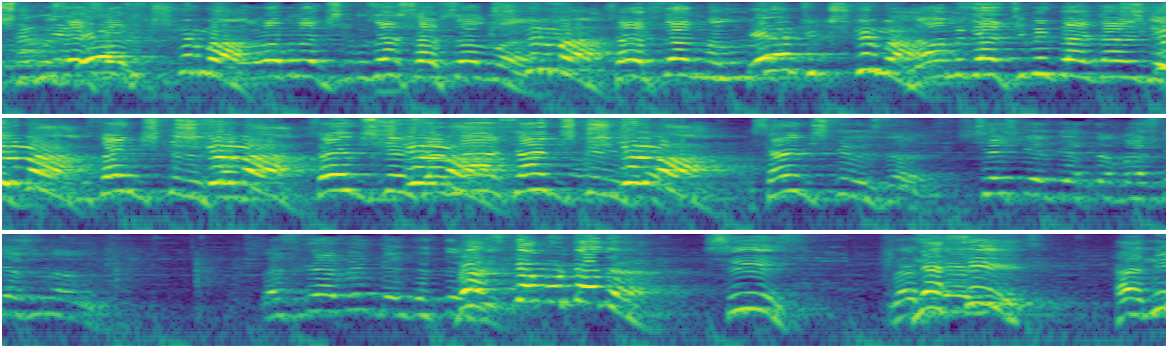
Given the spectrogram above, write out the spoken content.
səhv- ki, qışqırma. Ona buna qışqırmısan, səhv salma. Qışqırma. Səhv salma. Deyirəm ki, qışqırma. Namizəl kimi bərdən Qışqırma. Sən qışqırırsan. Qışqırma. Sən qışqırırsan. Qışqırma. Mən sən qışqırırsan. Qışqırma. Sən qışqırırsan. Çeş qeydiyyatdan vəsiqəsini alın. Vəsiqə ver qeydiyyatdan. Vəsiqə burdadır. Siz. Nə siz? Hə, nə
